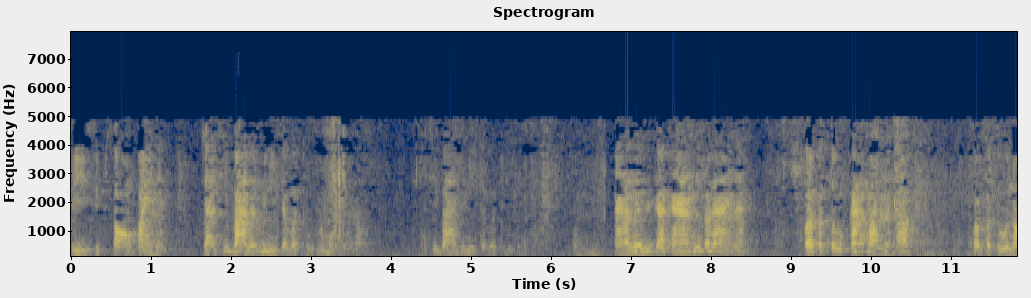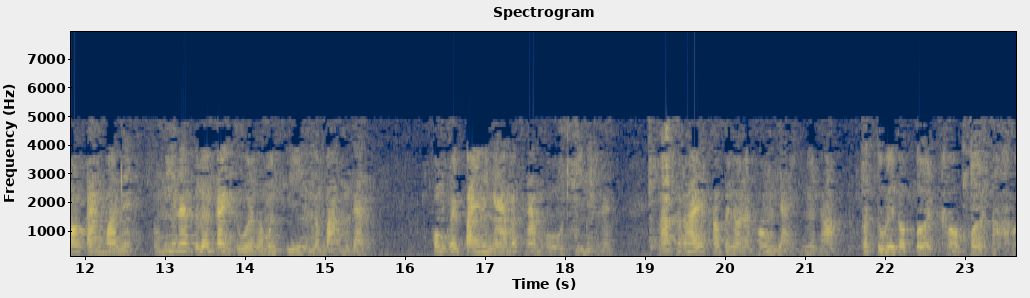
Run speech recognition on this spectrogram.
สี่สิบสองไปเนี่ย จะอธิบายเรื่องไม่มีแต่วัตถุทั้งหมดนะครับอธิบายไม่มีแต่วัตถุนะครับอ่านเรื่องจากการนี่ก็ได้นะเปิดประตูกลางวันนะครับเปิดประตูนอนกลางวันเนี่ย ตรงนี้นะเป็นเรื่องใกล้ตัวแล้วก็บางทีลำบากเหมือนกัน ผมเคยไปในงานว่าข้ามโอทีหนึ่งนะแล้วก็ได้เข้าไปนอนในห้องใหญ่ใช่ไหมครับ ประตูก็เปิดเข้าเปิดออก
